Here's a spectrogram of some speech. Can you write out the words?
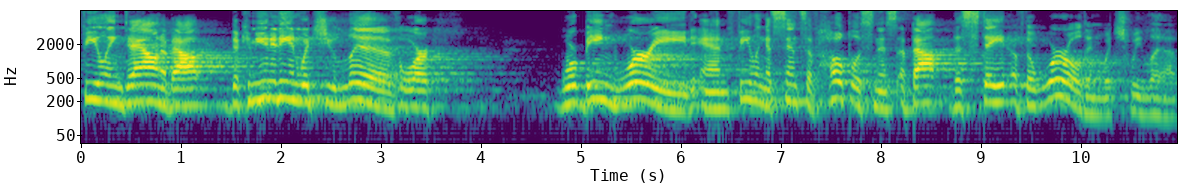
feeling down about the community in which you live, or being worried and feeling a sense of hopelessness about the state of the world in which we live.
